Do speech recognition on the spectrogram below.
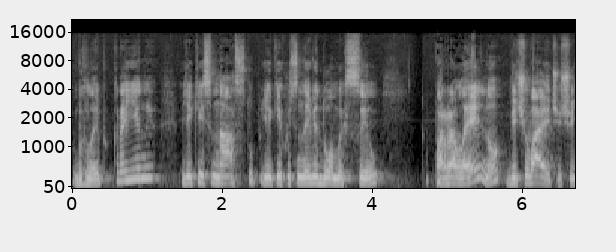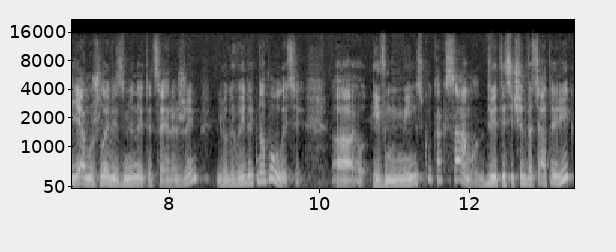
вглиб країни, якийсь наступ якихось невідомих сил. Паралельно, відчуваючи, що є можливість змінити цей режим, люди вийдуть на вулиці. І в Мінську так само. 2020 рік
